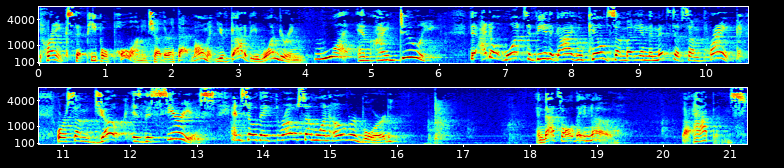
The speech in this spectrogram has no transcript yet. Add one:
pranks that people pull on each other at that moment, you've got to be wondering, what am I doing? That I don't want to be the guy who killed somebody in the midst of some prank or some joke. Is this serious? And so they throw someone overboard, and that's all they know. That happens.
